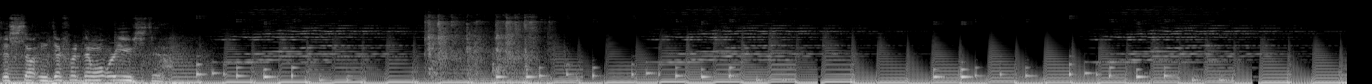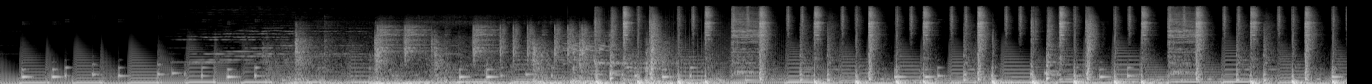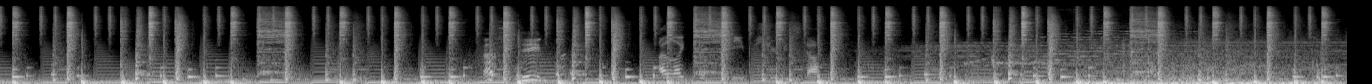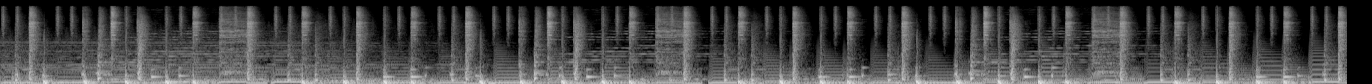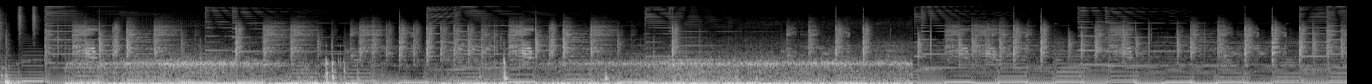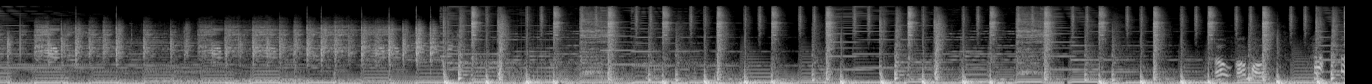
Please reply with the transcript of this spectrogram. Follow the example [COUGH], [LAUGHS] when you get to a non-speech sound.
Just something different than what we're used to. That's deep. I like the deep, shooty stuff. Oh, almost. [LAUGHS]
